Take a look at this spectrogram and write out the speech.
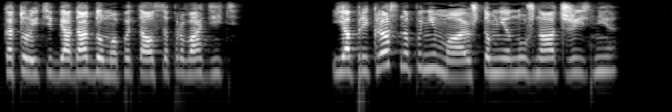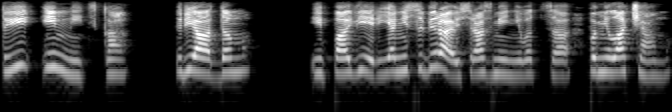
который тебя до дома пытался проводить. Я прекрасно понимаю, что мне нужно от жизни. Ты и Митька рядом. И поверь, я не собираюсь размениваться по мелочам.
